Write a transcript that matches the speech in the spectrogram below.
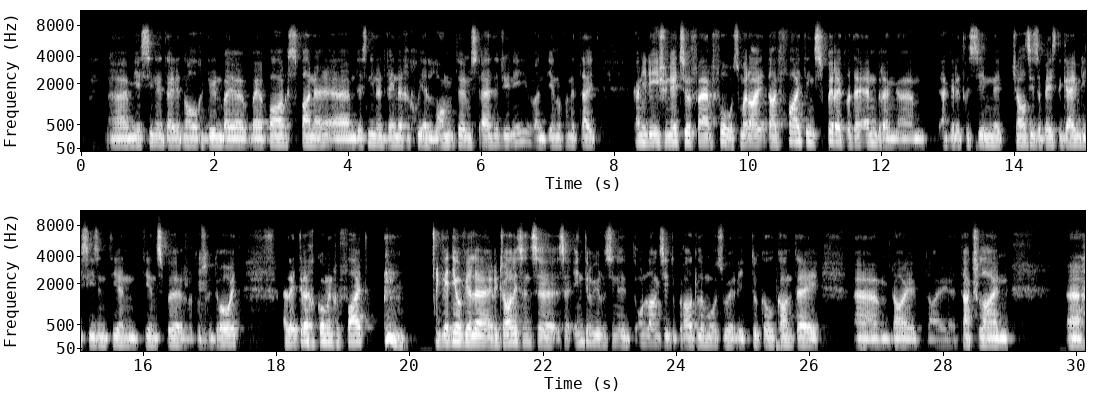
Ehm um, jy sien dit hy het dit nou al gedoen by 'n by 'n paar spanne. Ehm um, dis nie noodwendig 'n goeie long-term strategy nie, want een of ander tyd kan jy die issue net so ver force, maar daai daai fighting spirit wat hy inbring, ehm um, ek het dit gesien met Chelsea se beste game die season teen teen Spurs wat ons hmm. gedraai het. Hulle het teruggekom en gefight. ek weet nie of julle Richarlison se se interview gesien het. Onlangs hier toe praat hulle mos oor die Tuchel Kante ehm um, daai daai touchline uh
